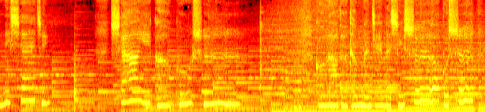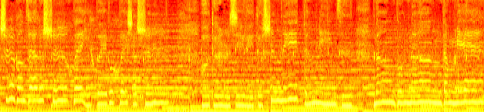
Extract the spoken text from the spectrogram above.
你写进下一个故事？古老的藤蔓结满心事和果实，时光在流逝，回忆会不会消失？我的日记里都是你的名字，能不能当面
